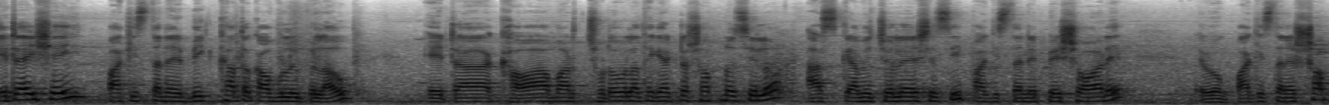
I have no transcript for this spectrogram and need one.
এটাই সেই পাকিস্তানের বিখ্যাত কাবুলি পোলাও। এটা খাওয়া আমার ছোটোবেলা থেকে একটা স্বপ্ন ছিল। আজকে আমি চলে এসেছি পাকিস্তানের পেশোয়ারে এবং পাকিস্তানের সব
